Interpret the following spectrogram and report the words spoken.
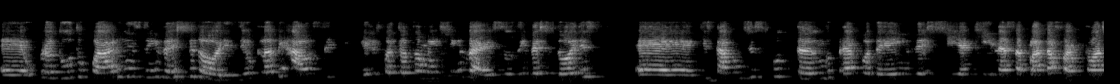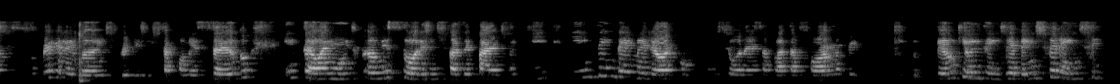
é, o produto para os investidores. E o Clubhouse, ele foi totalmente inverso. Os investidores é, que estavam disputando para poder investir aqui nessa plataforma. Então, acho super relevante, porque a gente está começando. Então, é muito promissor a gente fazer parte aqui e entender melhor como funciona essa plataforma, pelo que eu entendi, é bem diferente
